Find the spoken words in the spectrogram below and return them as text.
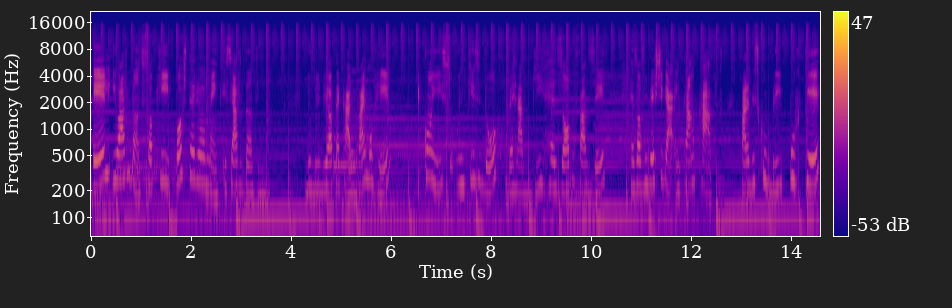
ele e o ajudante. Só que posteriormente esse ajudante do bibliotecário vai morrer e com isso o inquisidor Bernardo Gui resolve fazer, resolve investigar, entrar no caso para descobrir por que,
